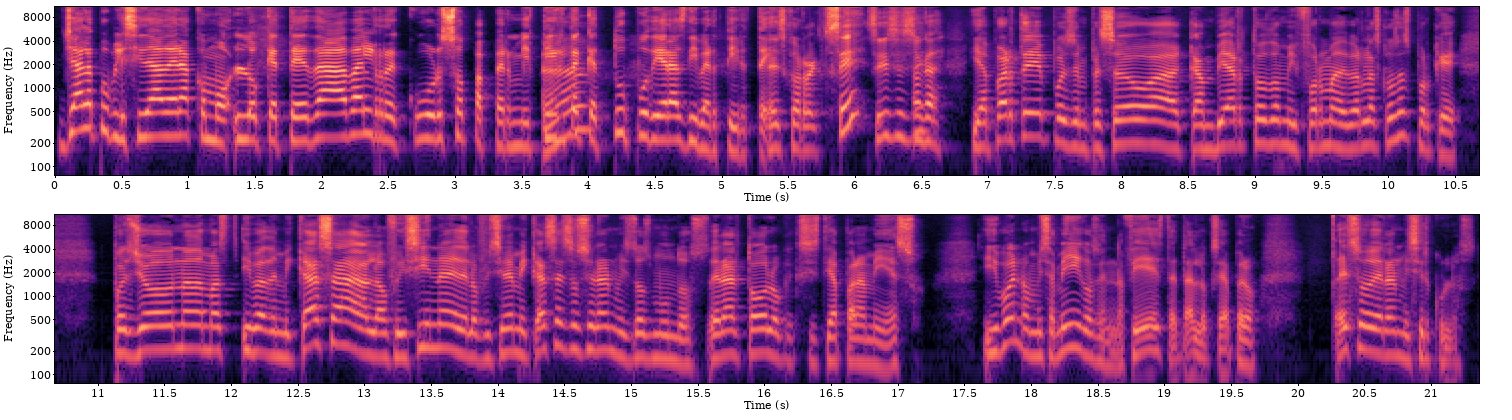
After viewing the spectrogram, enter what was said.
ya la publicidad era como lo que te daba el recurso para permitirte Ajá. que tú pudieras divertirte. Es correcto. ¿Sí? Sí, sí, sí. Y aparte, pues empezó a cambiar toda mi forma de ver las cosas porque, pues yo nada más iba de mi casa a la oficina y de la oficina a mi casa, esos eran mis dos mundos. Era todo lo que existía para mí eso. Y bueno, mis amigos en la fiesta y tal, lo que sea, pero eso eran mis círculos.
